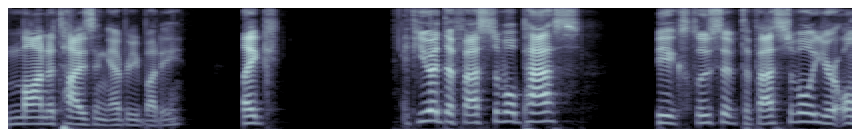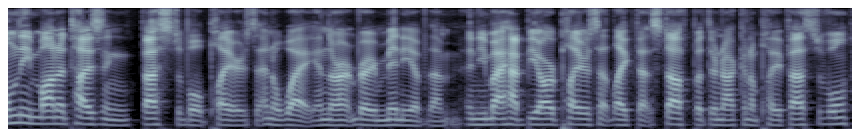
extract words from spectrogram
monetizing everybody. Like if you had the festival pass be exclusive to festival, you're only monetizing festival players in a way, and there aren't very many of them. And you might have BR players that like that stuff, but they're not going to play festival.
